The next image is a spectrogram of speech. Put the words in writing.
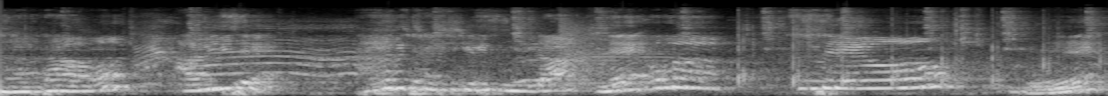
자, 다음은 아미새. 다 같이 하시겠습니다. 네, 음악 주세요. 네.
